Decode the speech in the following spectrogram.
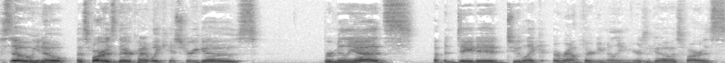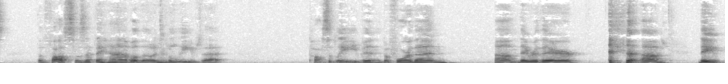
So, you know, as far as their kind of like history goes, bromeliads have been dated to like around 30 million years ago as far as the fossils that they have, although it's Hmm. believed that possibly even before then um, they were there. um, they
